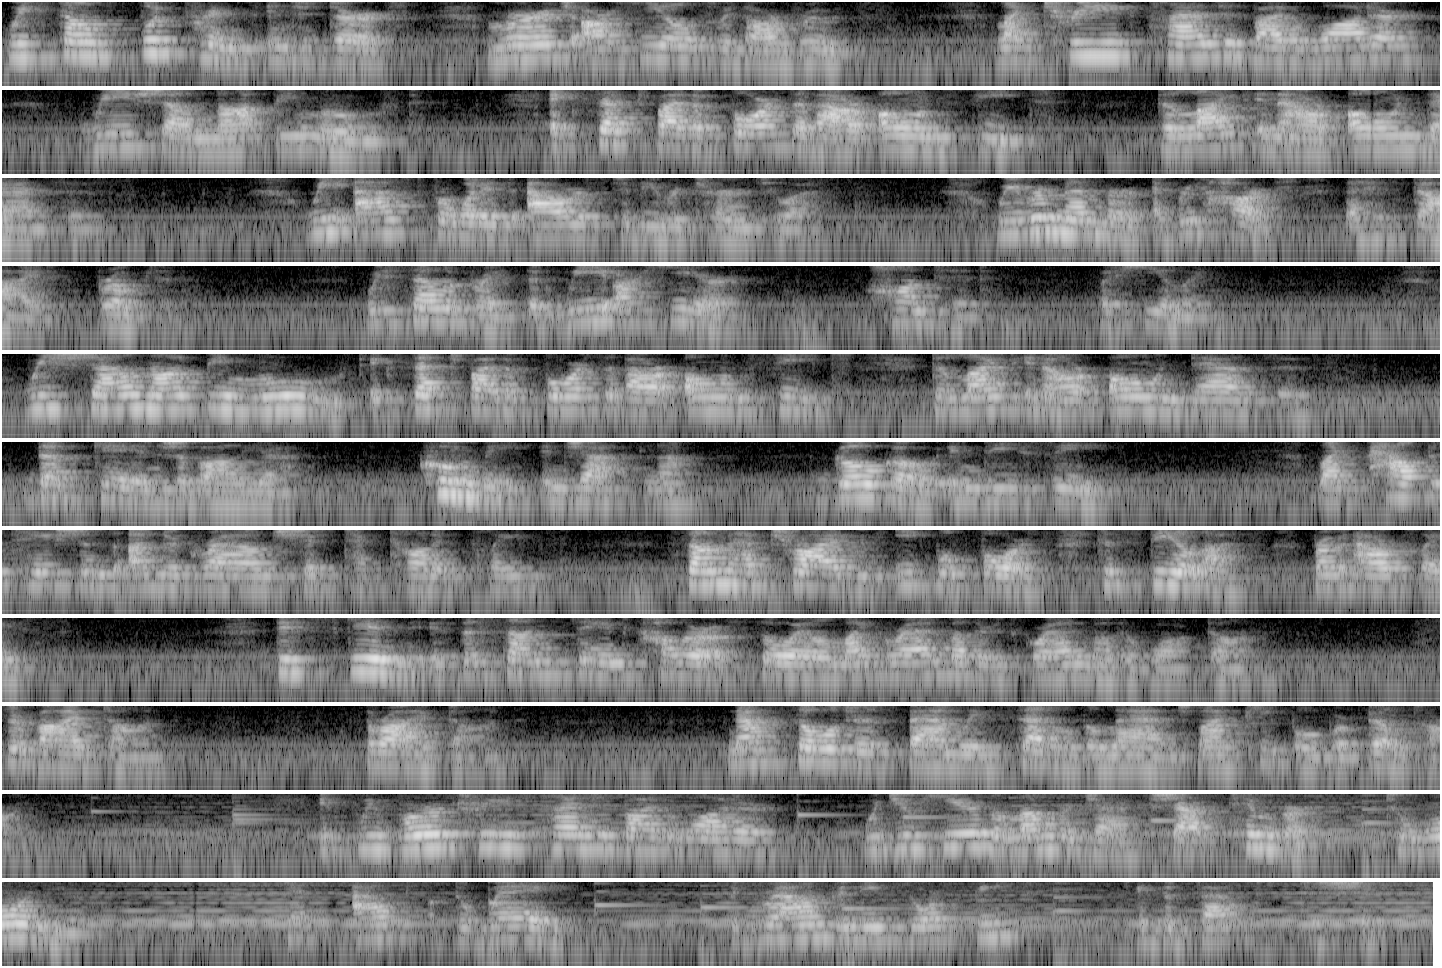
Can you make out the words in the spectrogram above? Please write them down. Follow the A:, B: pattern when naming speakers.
A: We stomp footprints into dirt, merge our heels with our roots. Like trees planted by the water, we shall not be moved, except by the force of our own feet, delight in our own dances. We ask for what is ours to be returned to us. We remember every heart that has died broken. We celebrate that we are here, haunted, but healing. We shall not be moved except by the force of our own feet, delight in our own dances. Dabke in Jabalia, Kummi in Jaffna, Go-Go in D.C. Like palpitations underground shift tectonic plates, some have tried with equal force to steal us from our place. This skin is the sun-stained color of soil my grandmother's grandmother walked on, survived on, thrived on. Now soldiers' families settle the land my people were built on. If we were trees planted by the water, would you hear the lumberjack shout timber to warn you? Get out of the way. The ground beneath your feet is about to shake.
